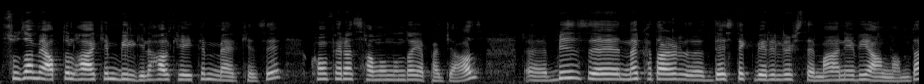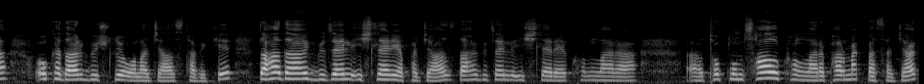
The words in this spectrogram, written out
Suzan ve Abdülhakim Bilgili Halk Eğitim Merkezi konferans salonunda yapacağız. Ee, Biz e, ne kadar e, destek verilirse manevi anlamda o kadar güçlü olacağız tabii ki. Daha da güzel işler yapacağız. Daha güzel işlere, konulara, e, toplumsal konulara parmak basacak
